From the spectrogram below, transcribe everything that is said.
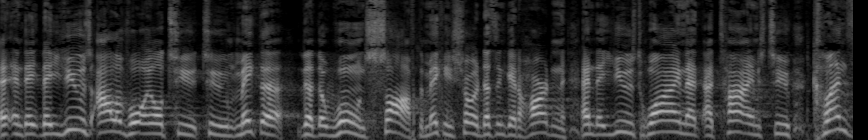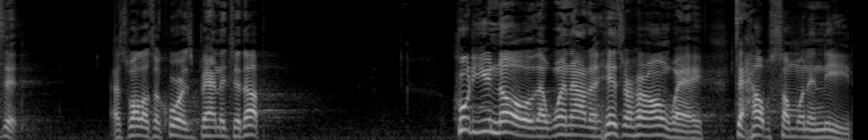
And they, they use olive oil to, to make the, the, the wound soft, making sure it doesn't get hardened. And they used wine at, at times to cleanse it, as well as, of course, bandage it up. Who do you know that went out of his or her own way to help someone in need,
